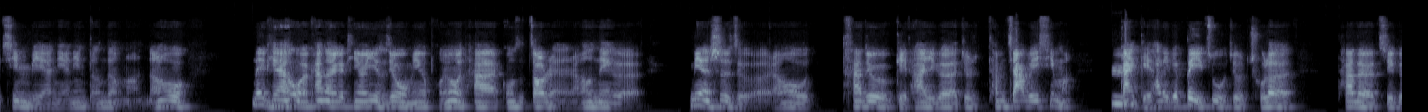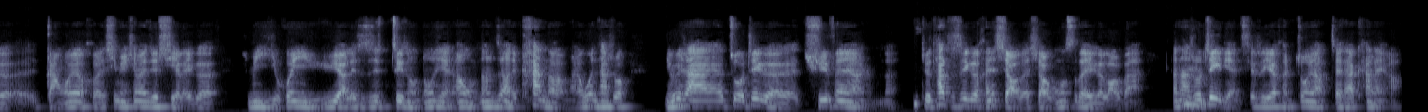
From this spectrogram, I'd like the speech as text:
性别、年龄等等嘛。然后那天我看到一个挺有意思，就我们一个朋友他公司招人，然后那个面试者，然后他就给他一个就是他们加微信嘛，该给他的一个备注，就除了。他的这个岗位和姓名下面就写了一个什么已婚已育啊，类似这这种东西。然后我们当时正好就看到了嘛，还问他说：“你为啥要做这个区分啊什么的？”就他只是一个很小的小公司的一个老板，但他说这一点其实也很重要，在他看来啊。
